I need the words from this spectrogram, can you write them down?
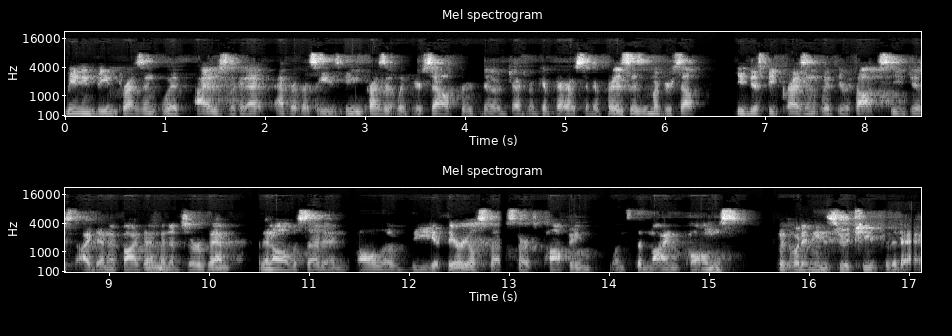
meaning being present with, I just look at effortless ease, being present with yourself. There's no judgment, comparison, or criticism of yourself. You just be present with your thoughts. You just identify them and observe them. And then all of a sudden, all of the ethereal stuff starts popping once the mind calms with what it needs to achieve for the day.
